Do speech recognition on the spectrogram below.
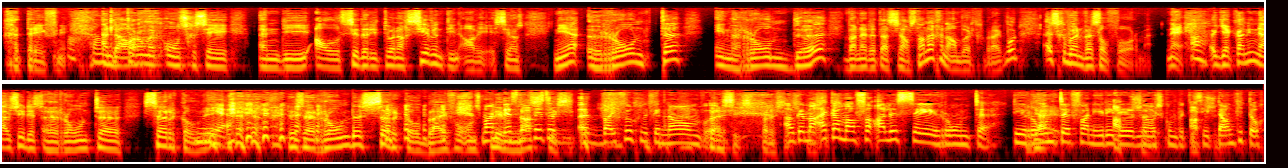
getref nie. Dankie en daarom tog. het ons gesê in die al sedert die 2017 AWS sê ons nee, ronde en ronde wanneer dit as selfstandige naamwoord gebruik word, is gewoon wisselforme. Nê. Nee, Ah. jy kan nie nou sê dis 'n ronde sirkel nie. Nee. dis 'n ronde sirkel bly vir ons Want dis nog steeds. 'n byvoeglike naamwoord. Presies, presies. Okay, maar ek kan maar vir alles sê ronde, die ronde Ja, van hierdie redenaarskompetisie. absoluut. Dankie tog.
